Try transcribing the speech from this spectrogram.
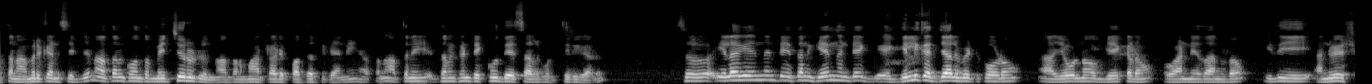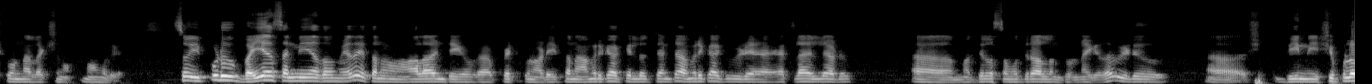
అతను అమెరికన్ సిటిజన్. అతను కొంత మెచ్యూరిటీ ఉంది. అతను మాట్లాడే పద్ధతి కానీ అతను అతని ఇతనికంటే ఎక్కువ దేశాలు కూడా తిరిగాడు. సో ఇలాగేందంటే ఇతనికి ఏంటంటే గిల్లి కజ్జాలు పెట్టుకోవడం ఎవరినో గీకడం వాడిని అనడం ఇది అన్వేషకున్న లక్షణం మామూలుగా. సో ఇప్పుడు భయ్యా సన్నీ యాదవ్ మీద ఇతను అలాంటి ఒక పెట్టుకున్నాడు. ఇతను అమెరికాకి వెళ్ళొచ్చు అంటే అమెరికాకి వీడు ఎట్లా వెళ్ళాడు? మధ్యలో సముద్రాలు అంత ఉన్నాయి కదా వీడు దీన్ని షిప్లో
